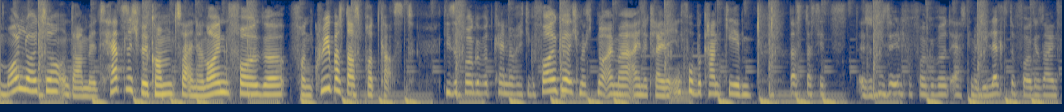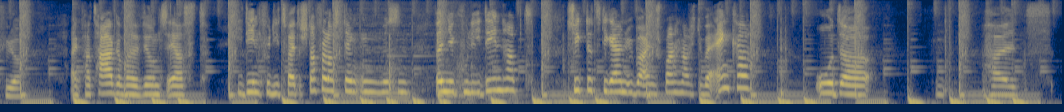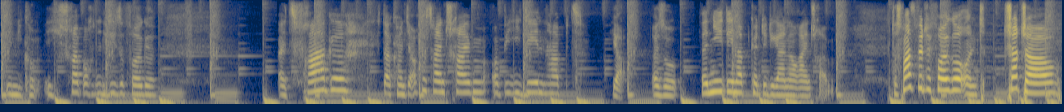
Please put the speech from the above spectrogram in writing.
Moin Leute und damit herzlich willkommen zu einer neuen Folge von Creeperstars Podcast. Diese Folge wird keine richtige Folge. Ich möchte nur einmal eine kleine Info bekannt geben, dass das jetzt, also diese Infofolge wird erstmal die letzte Folge sein für ein paar Tage, weil wir uns erst Ideen für die zweite Staffel ausdenken müssen. Wenn ihr coole Ideen habt, schickt uns die gerne über eine Sprachnachricht über Anchor oder halt in die Kom Ich schreibe auch in diese Folge als Frage. Da könnt ihr auch was reinschreiben, ob ihr Ideen habt. Ja, also wenn ihr Ideen habt, könnt ihr die gerne reinschreiben. Das war's mit der Folge und ciao, ciao.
